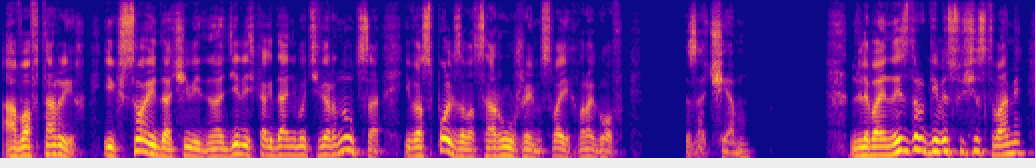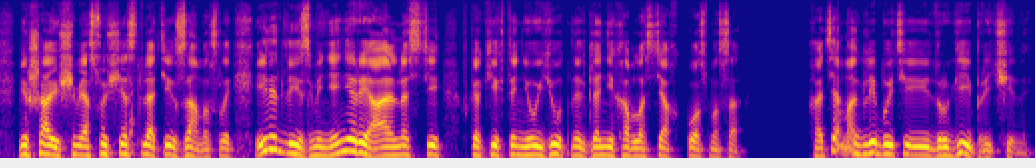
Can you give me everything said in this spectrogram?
А во-вторых, иксоиды, очевидно, надеялись когда-нибудь вернуться и воспользоваться оружием своих врагов. Зачем? Для войны с другими существами, мешающими осуществлять их замыслы, или для изменения реальности в каких-то неуютных для них областях космоса. Хотя могли быть и другие причины.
